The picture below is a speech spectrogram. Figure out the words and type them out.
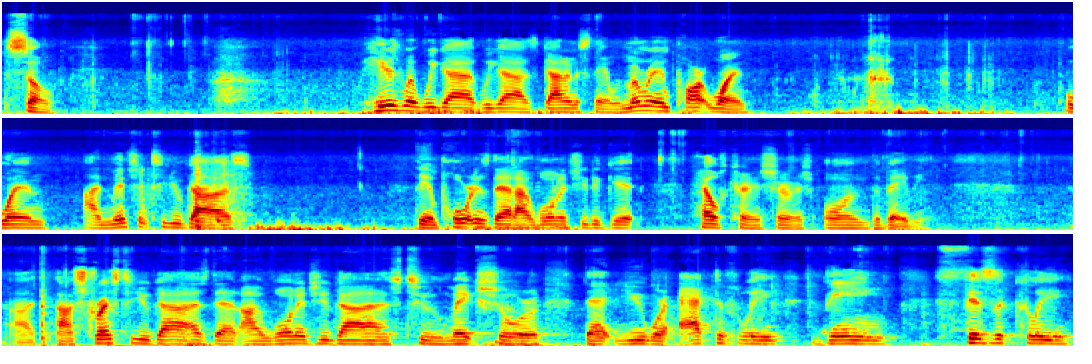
So here's what we guys we guys got to understand. Remember in part one when I mentioned to you guys the importance that I wanted you to get health care insurance on the baby. I, I stressed to you guys that I wanted you guys to make sure that you were actively being physically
